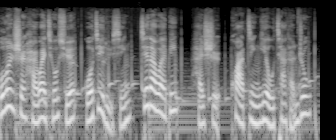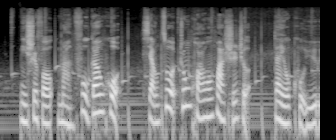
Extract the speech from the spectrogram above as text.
不论是海外求学、国际旅行、接待外宾，还是跨境业务洽谈中，你是否满腹干货，想做中华文化使者，但又苦于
